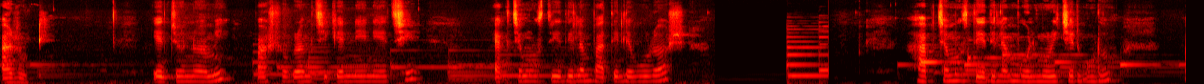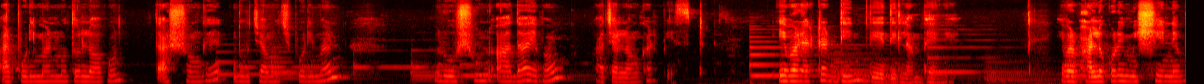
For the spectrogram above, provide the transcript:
আর রুটি। এর জন্য আমি পাঁচশো গ্রাম চিকেন নিয়ে নিয়েছি, এক চামচ দিয়ে দিলাম পাতিলেবুর রস, হাফ চামচ দিয়ে দিলাম গোলমরিচের গুঁড়ো আর পরিমাণ মতো লবণ। তার সঙ্গে দু চামচ পরিমাণ রসুন, আদা এবং কাঁচা লঙ্কার পেস্ট। এবার একটা ডিম দিয়ে দিলাম ভেঙে। এবার ভালো করে মিশিয়ে নেব।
